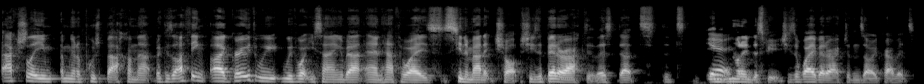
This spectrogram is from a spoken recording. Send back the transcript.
actually am going to push back on that because I think I agree with with what you're saying about Anne Hathaway's cinematic chops. She's a better actor. That's that's, that's Yeah. not in dispute. She's a way better actor than Zoe Kravitz.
